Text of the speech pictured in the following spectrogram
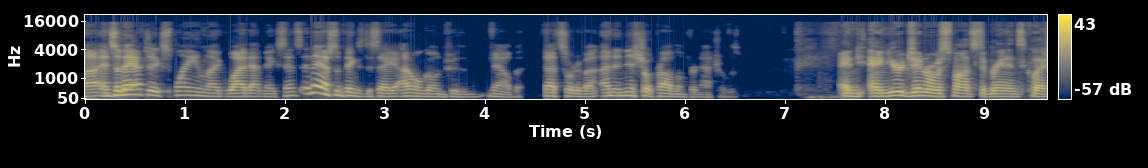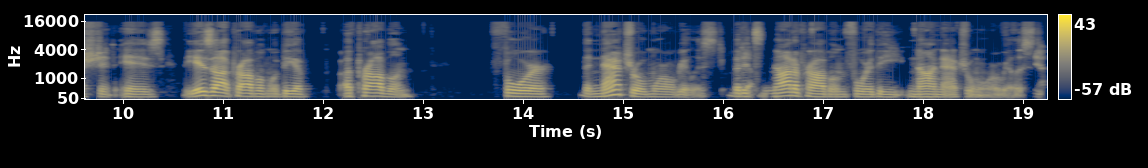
Uh, and so they have to explain like why that makes sense, and they have some things to say. I don't want to go into them now, but that's sort of a, an initial problem for naturalism. And and your general response to Brandon's question is the ought problem would be a, a problem for the natural moral realist, but Yeah. it's not a problem for the non-natural moral realist. Yeah.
